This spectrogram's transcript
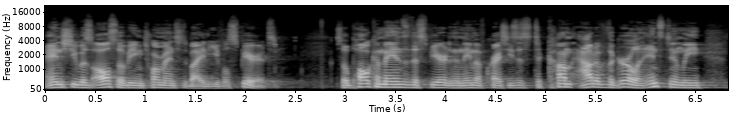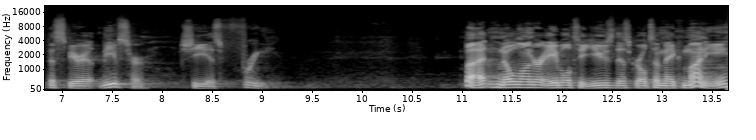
and she was also being tormented by an evil spirit. So Paul commands the spirit in the name of Christ Jesus to come out of the girl, and instantly the spirit leaves her. She is free. But no longer able to use this girl to make money,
